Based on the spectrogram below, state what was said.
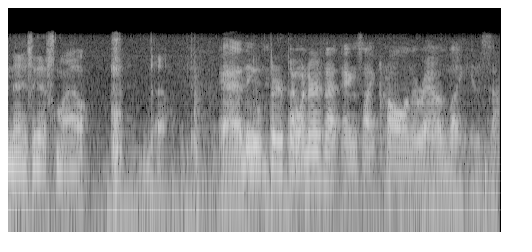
No, he's like a smile. Yeah, I think. I wonder if that thing's like crawling around like inside.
